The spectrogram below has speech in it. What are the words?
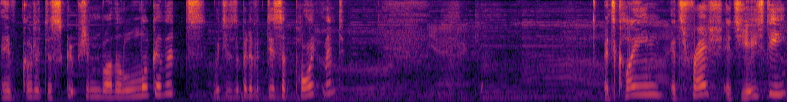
they've got a description by the look of it, which is a bit of a disappointment. It's clean, it's fresh, it's yeasty.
